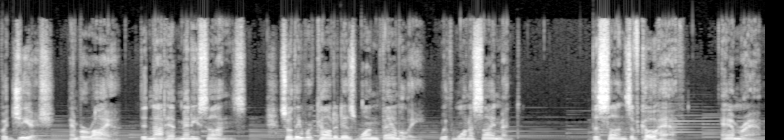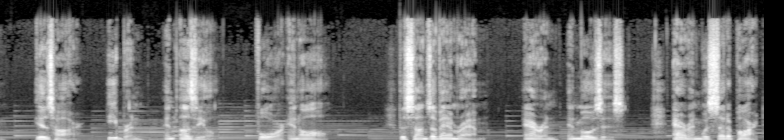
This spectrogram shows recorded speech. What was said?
but Jeush and Beriah did not have many sons, so they were counted as one family with one assignment. The sons of Kohath, Amram, Izhar, Hebron, and Uzziel, four in all. The sons of Amram, Aaron and Moses. Aaron was set apart,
